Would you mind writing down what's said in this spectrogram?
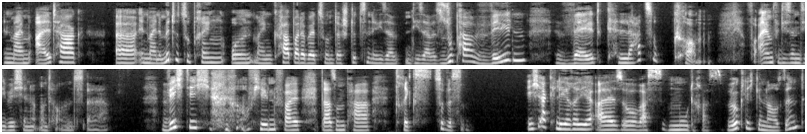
in meinem Alltag äh, in meine Mitte zu bringen und meinen Körper dabei zu unterstützen, in dieser, in dieser super wilden Welt klarzukommen. Vor allem für die Sensibelchen unter uns. Äh, wichtig auf jeden Fall, da so ein paar Tricks zu wissen. Ich erkläre dir also, was Mudras wirklich genau sind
